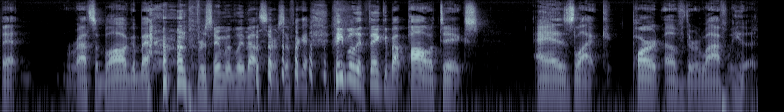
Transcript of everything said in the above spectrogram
that writes a blog about, presumably about stuff like that. People that think about politics as like part of their livelihood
